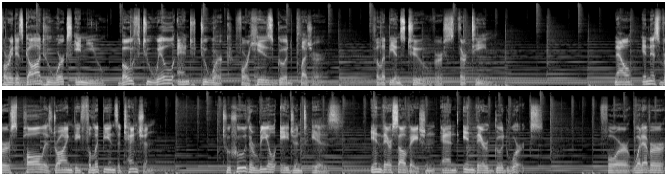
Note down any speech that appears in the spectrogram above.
For it is God who works in you, both to will and to work for his good pleasure. Philippians 2, verse 13. Now, in this verse, Paul is drawing the Philippians' attention to who the real agent is in their salvation and in their good works. For whatever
